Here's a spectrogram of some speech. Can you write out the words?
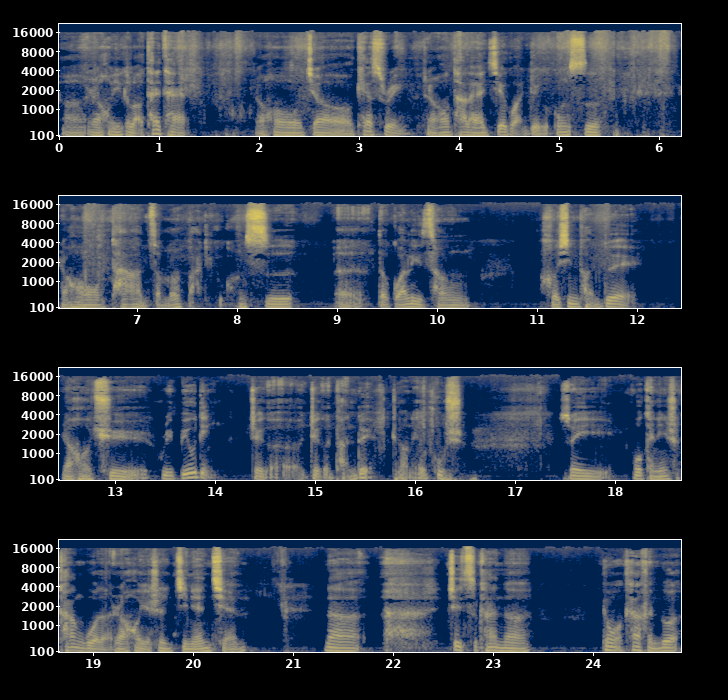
啊，然后一个老太太，然后叫 Catherine，然后她来接管这个公司，然后她怎么把这个公司呃的管理层、核心团队，然后去 rebuilding 这个这个团队这样的一个故事，所以我肯定是看过的，然后也是几年前，那这次看呢，跟我看很多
